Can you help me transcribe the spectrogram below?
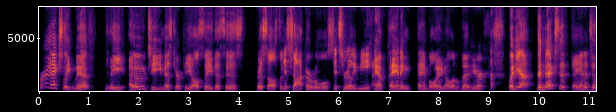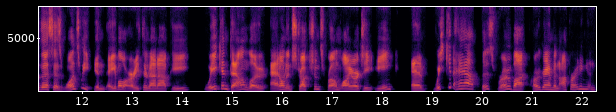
We're actually with the OG Mr. PLC. This is Chris Elston. Shaka rules. It's really me. I am fanning, fanboying a little bit here. But yeah, the next advantage of this is once we enable our Ethernet IP, we can download add-on instructions from YRG Inc. And we can have this robot programmed and operating in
